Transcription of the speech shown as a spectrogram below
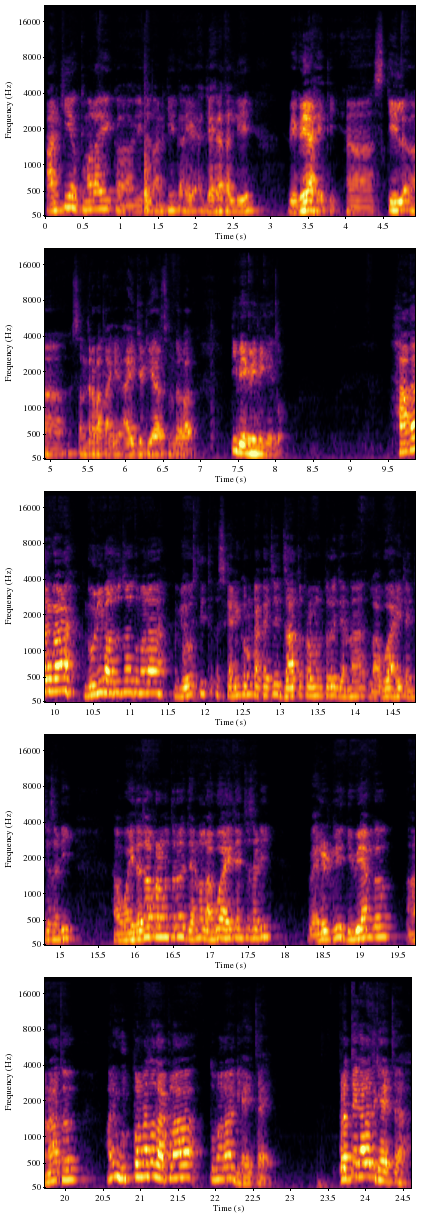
आणखी तुम्हाला एक याच्यात आणखी एक जाहिरात आली आहे. वेगळी आहे ती स्किल संदर्भात आहे आय जी टी आर संदर्भात. ती वेगळी मी घेतो. आधार कार्ड दोन्ही बाजूचं तुम्हाला व्यवस्थित स्कॅनिंग करून टाकायचे जात प्रमाणपत्र ज्यांना लागू आहे त्यांच्यासाठी वैधता प्रमाणपत्र ज्यांना लागू आहे त्यांच्यासाठी व्हॅलिडिटी दिव्यांग अनाथ आणि उत्पन्नाचा दाखला तुम्हाला घ्यायचा आहे. प्रत्येकालाच घ्यायचा आहे हा.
